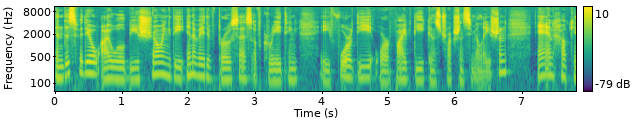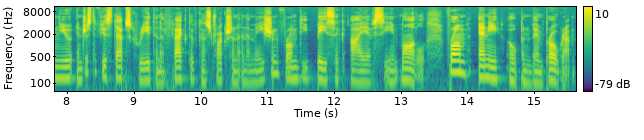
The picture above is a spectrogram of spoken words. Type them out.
In this video, I will be showing the innovative process of creating a 4D or 5D construction simulation and how can you, in just a few steps, create an effective construction animation from the basic IFC model from any OpenBIM program.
